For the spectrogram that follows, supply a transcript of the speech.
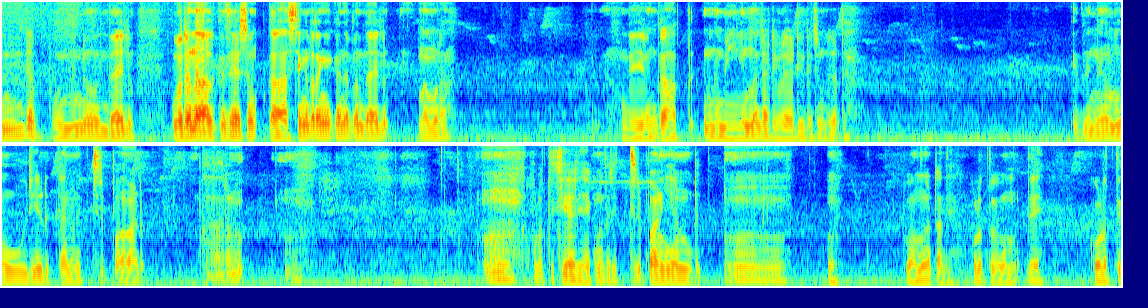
എന്റെ പൊന്നു എന്തായാലും കുറേ നാൾക്ക് ശേഷം കാസ്റ്റിംഗ് ഇറങ്ങിക്കഴിഞ്ഞപ്പോൾ എന്തായാലും നമ്മളെ ദൈവം കാത്ത് ഇന്ന് മീൻ നല്ല അടിപൊളിയായിട്ട് കിട്ടിയിട്ടുണ്ട് കേട്ടോ. ഇതിനെ ഒന്ന് ഊരിയെടുക്കാനാണ് ഇച്ചിരി പാട്. കാരണം കുളത്തിൽ കയറിയാക്കണത് ഇച്ചിരി പണിയുണ്ട്. പോന്നു കേട്ടോ അതെ കുളത്ത് പോകുന്നു ഇതേ കുളത്ത്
